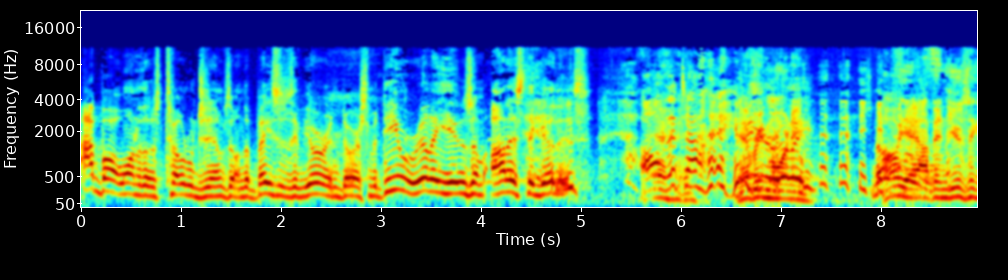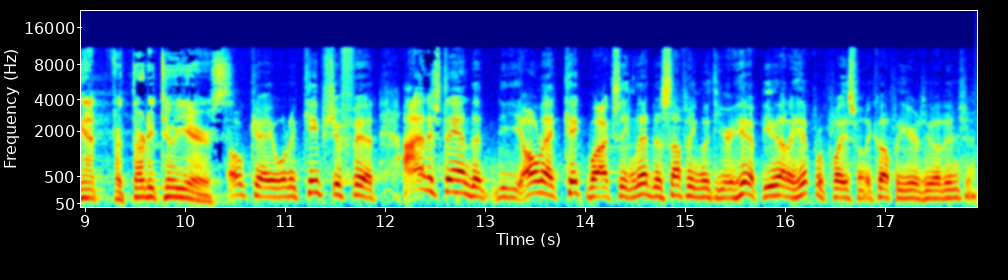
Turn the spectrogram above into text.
I bought one of those total gyms on the basis of your endorsement. Do you really use them, honest to goodness? All the time. Every morning. no oh, yeah. I've been using it for 32 years. Okay. Well, it keeps you fit. I understand that the, all that kickboxing led to something with your hip. You had a hip replacement a couple of years ago, didn't you?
